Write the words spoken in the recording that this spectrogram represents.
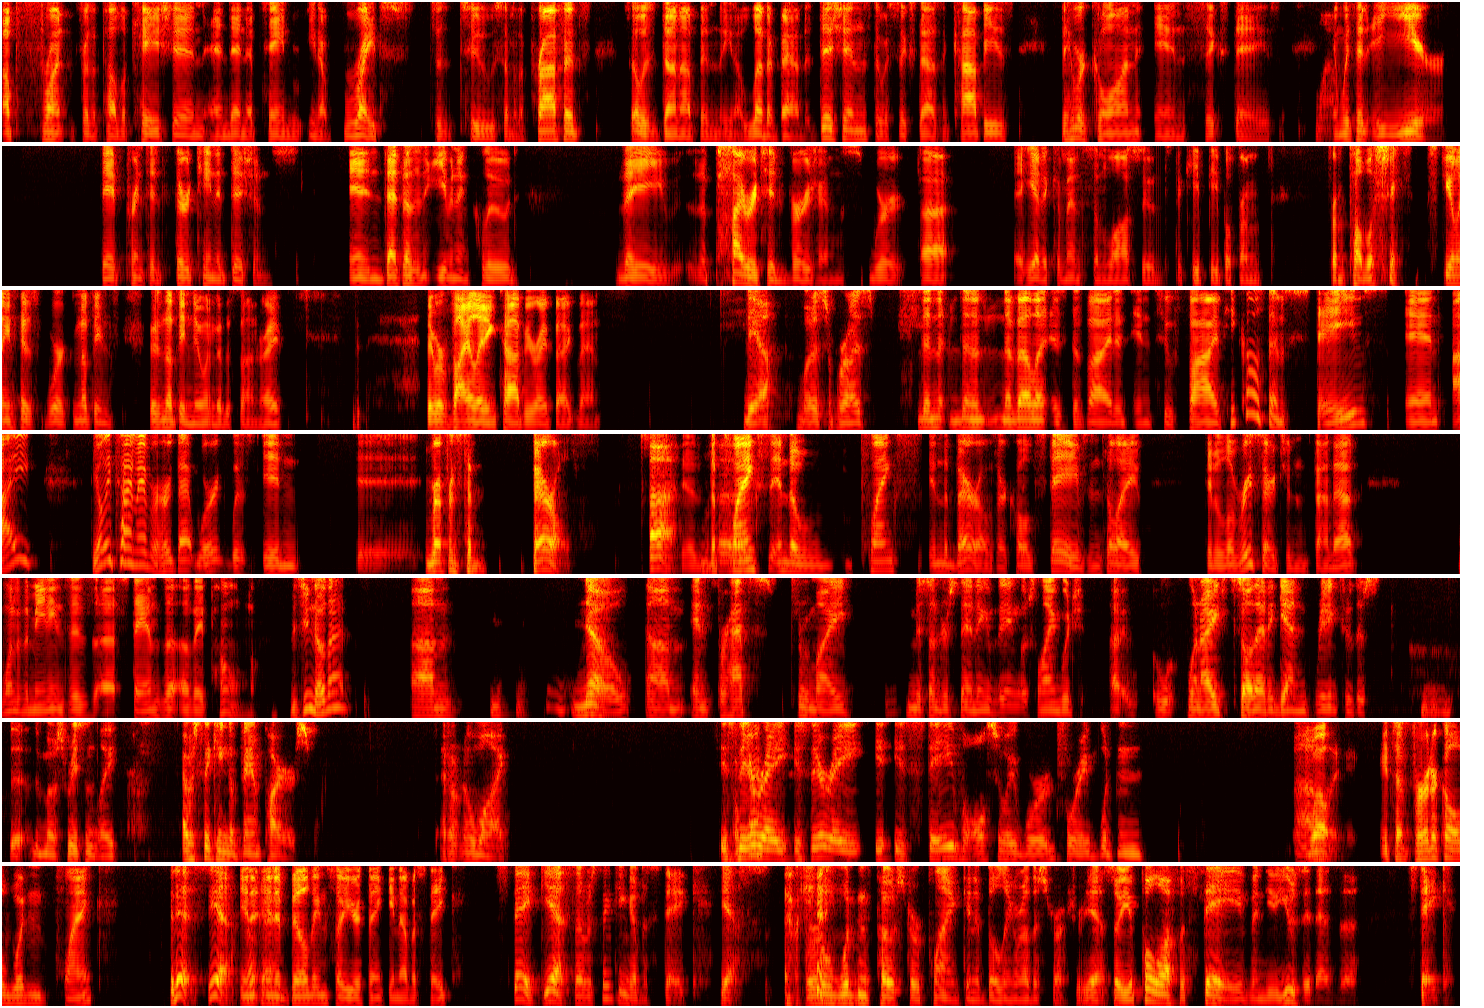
up front for the publication and then obtained, you know rights to, to some of the profits so it was done up in you know leather bound editions there were 6000 copies they were gone in six days wow. and within a year they had printed 13 editions and that doesn't even include the the pirated versions where uh, he had to commence some lawsuits to keep people from from publishing, stealing his work. Nothing's there's nothing new under the sun, right? They were violating copyright back then. Yeah, what a surprise. The, the novella is divided into five. He calls them staves, and I, the only time I ever heard that word was in uh, reference to barrels. Ah, the uh, planks in the planks in the barrels are called staves. Until I did a little research and found out one of the meanings is a stanza of a poem. Did you know that? Um, no, um, and perhaps through my misunderstanding of the English language, uh, w- when I saw that again, reading through this the, the most recently, I was thinking of vampires. I don't know why. Is okay. there a is there a is stave also a word for a wooden? Um, well, it's a vertical wooden plank. It is, yeah. In, okay. a, in a building, so you're thinking of a stake. Stake, yes. I was thinking of a stake. Yes. Okay. little wooden post or plank in a building or other structure. Yeah. So you pull off a stave and you use it as a stake.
